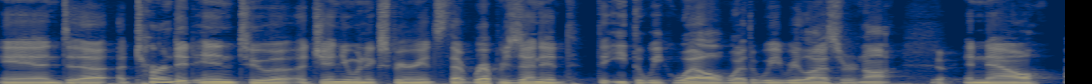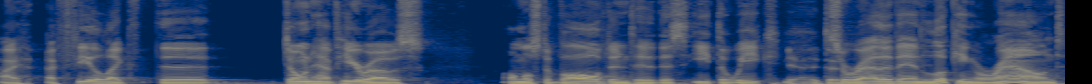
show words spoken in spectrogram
and uh, turned it into a, a, genuine experience that represented the Eat the Weak well, whether we realized it or not. Yeah. And now I, I feel like the Don't Have Heroes almost evolved into this Eat the Weak. Yeah, it did. So rather than looking around,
